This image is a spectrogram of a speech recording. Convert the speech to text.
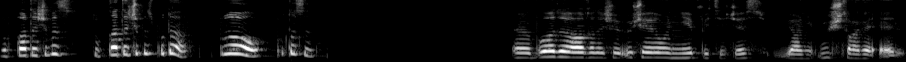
Noob kardeşimiz, Noob kardeşimiz bu da. Bro, buradasın. Ee, bu arada arkadaşlar 3 el oynayıp biteceğiz. Yani 3 tane el.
